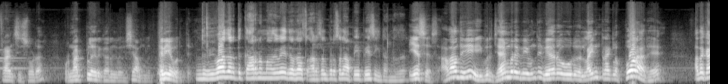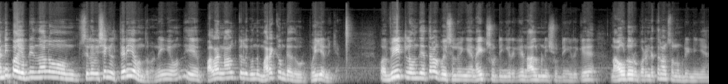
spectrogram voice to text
ஃப்ரான்சிஸோட ஒரு நட்பில் இருக்காருங்கிற விஷயம் அவங்களுக்கு தெரிய வருது. இந்த விவாகரத்துக்கு காரணமாகவே இதை தான் அரசல் பரசலாக அப்பயே பேசிக்கிட்டாங்க சார். எஸ் எஸ் அதாவது இவர் ஜெயம் ரவி வந்து வேற ஒரு லைன் ட்ராக்ல போகிறாரு அதை கண்டிப்பாக எப்படி இருந்தாலும் சில விஷயங்கள் தெரிய வந்துடும் நீங்கள் வந்து பல நாட்களுக்கு வந்து மறைக்க முடியாது ஒரு பொய்யை நீங்கள் இப்போ வீட்டில் வந்து எத்தனை நாள் போய் சொல்லுவீங்க? நைட் ஷூட்டிங் இருக்குது நாலு மணி ஷூட்டிங் இருக்குது நான் அவுடோர் போகிறேன் எத்தனை நாள் சொல்ல முடியும் நீங்கள்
